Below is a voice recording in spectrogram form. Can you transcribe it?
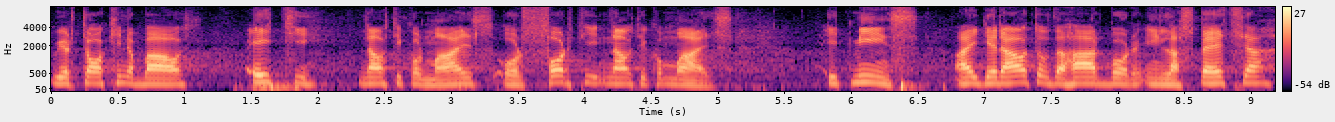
We are talking about 80 nautical miles or 40 nautical miles. It means I get out of the harbor in La Spezia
